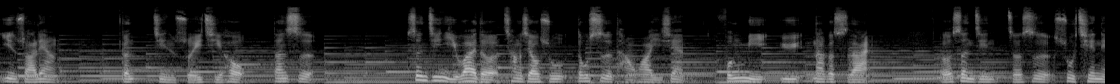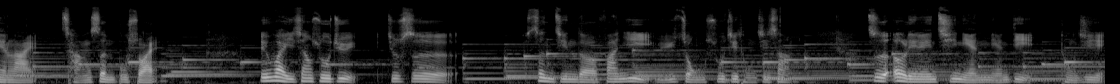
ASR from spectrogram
印刷量跟紧随其后。但是，圣经以外的畅销书都是昙花一现，风靡于那个时代，而圣经则是数千年来长盛不衰。另外一项数据就是圣经的翻译语种数据统计上，自二零零七年年底统计，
